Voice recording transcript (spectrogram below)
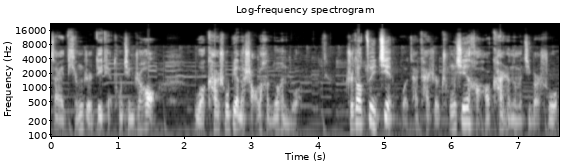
在停止地铁通勤之后。我看书变得少了很多很多，直到最近我才开始重新好好看上那么几本书。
